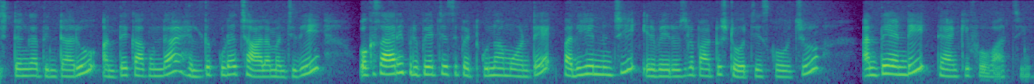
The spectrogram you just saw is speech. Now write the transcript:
ఇష్టంగా తింటారు. అంతేకాకుండా హెల్త్కి కూడా చాలా మంచిది. ఒకసారి ప్రిపేర్ చేసి పెట్టుకున్నాము అంటే పదిహేను నుంచి ఇరవై రోజుల పాటు స్టోర్ చేసుకోవచ్చు. అంతే అండి. Thank you for watching.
